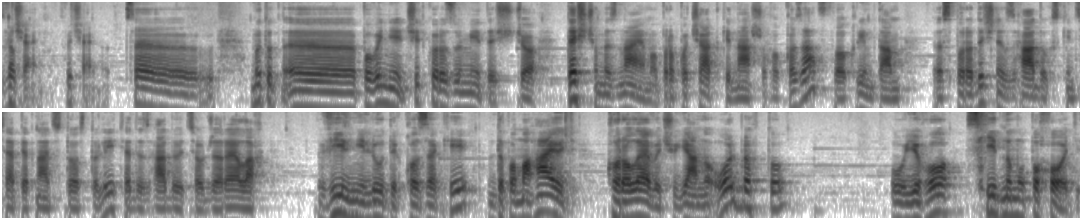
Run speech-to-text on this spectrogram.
Звичайно, звичайно. Це ми тут е, повинні чітко розуміти, що те, що ми знаємо про початки нашого козацтва, окрім там е, спорадичних згадок з кінця 15 століття, де згадуються в джерелах вільні люди-козаки, допомагають королевичу Яну Ольбрехту у його східному поході.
